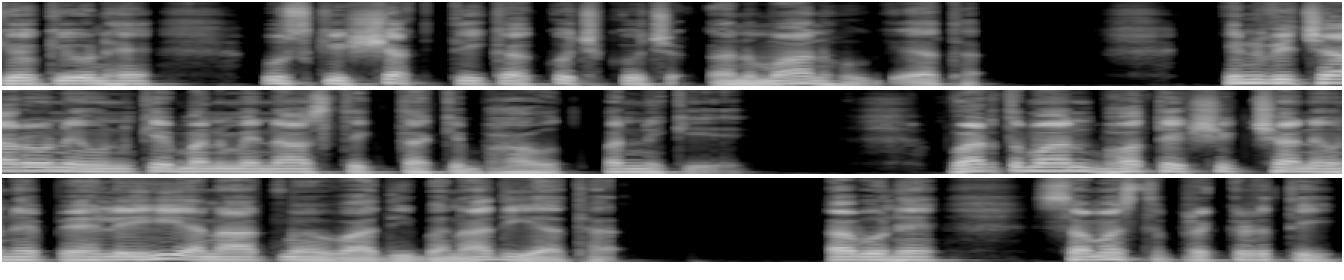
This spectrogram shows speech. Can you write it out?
क्योंकि उन्हें उसकी शक्ति का कुछ कुछ अनुमान हो गया था। इन विचारों ने उनके मन में नास्तिकता के भाव उत्पन्न किए। वर्तमान भौतिक शिक्षा ने उन्हें पहले ही अनात्मवादी बना दिया था। अब उन्हें समस्त प्रकृति,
